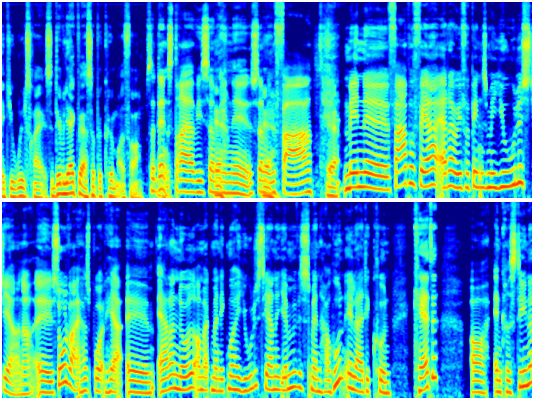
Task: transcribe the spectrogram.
et juletræ. Så det vil jeg ikke være så bekymret for. Så den streger vi som, ja. en, øh, som ja. en fare. Ja. Men øh, fare på færre er der jo i forbindelse med julestjerner. Øh, Solvej har spurgt her, øh, er der noget om, at man ikke må have julestjerner hjemme, hvis man har hund, eller er det kun katte? Og anne Christina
